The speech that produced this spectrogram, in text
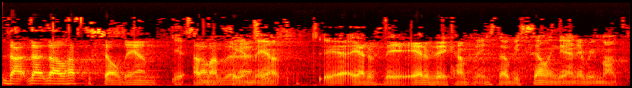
that, that, they'll have to sell down yeah, a monthly amount yeah, out of their out of their companies. They'll be selling down every month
